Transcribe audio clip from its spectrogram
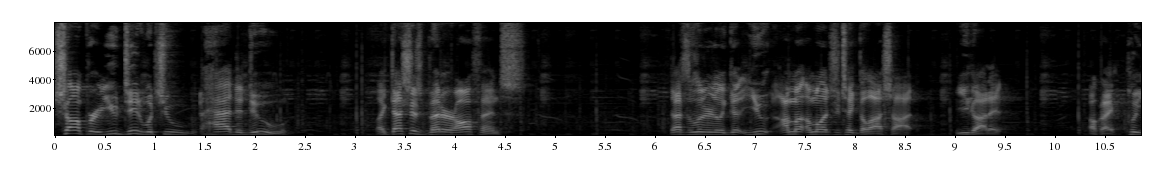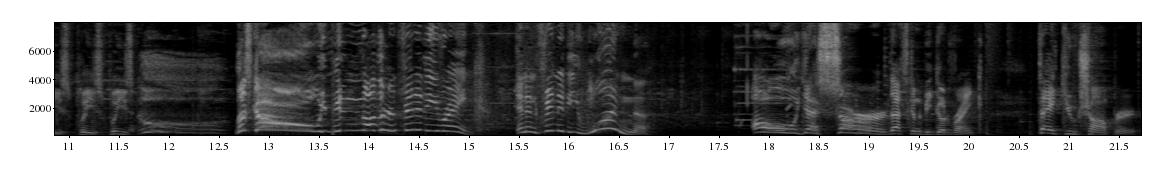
Chomper, you did what you had to do. Like, that's just better offense. That's literally good. You, I'm, I'm gonna let you take the last shot. You got it. Okay, please, please, please. Let's go! We beat another Infinity rank! An Infinity 1! Oh, yes, sir! That's gonna be good rank. Thank you, Chomper.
